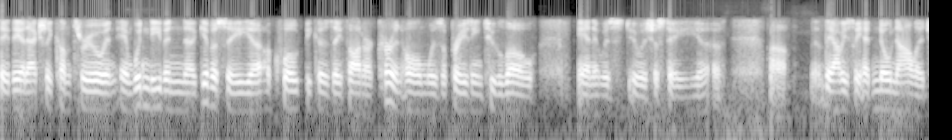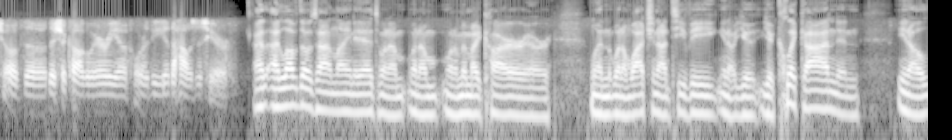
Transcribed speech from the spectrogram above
they they had actually come through and, and wouldn't even uh, give us a uh, a quote because they thought our current home was appraising too low, and it was it was just a uh, uh, they obviously had no knowledge of the the Chicago area or the the houses here. I, I love those online ads when I'm when I'm when I'm in my car or when when I'm watching on TV. You know, you you click on and you know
